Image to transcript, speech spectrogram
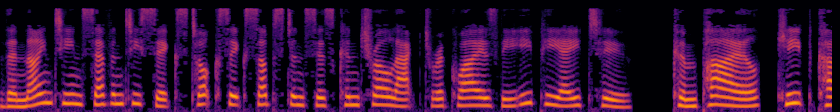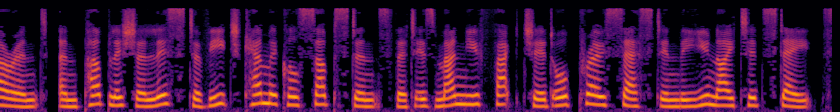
The 1976 Toxic Substances Control Act requires the EPA to compile, keep current, and publish a list of each chemical substance that is manufactured or processed in the United States.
